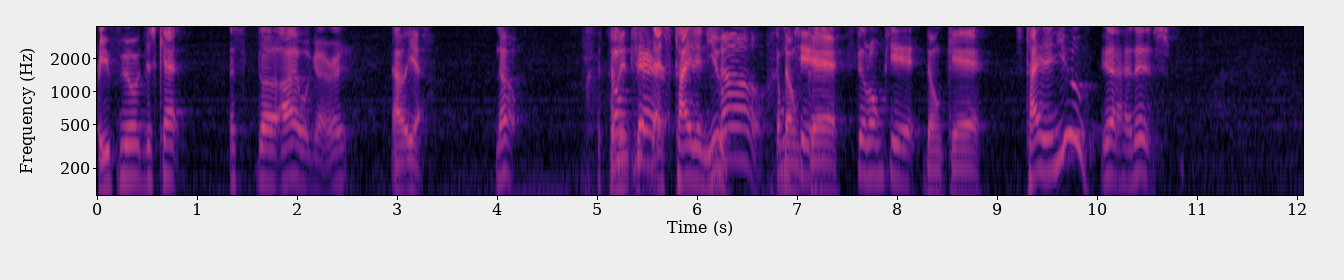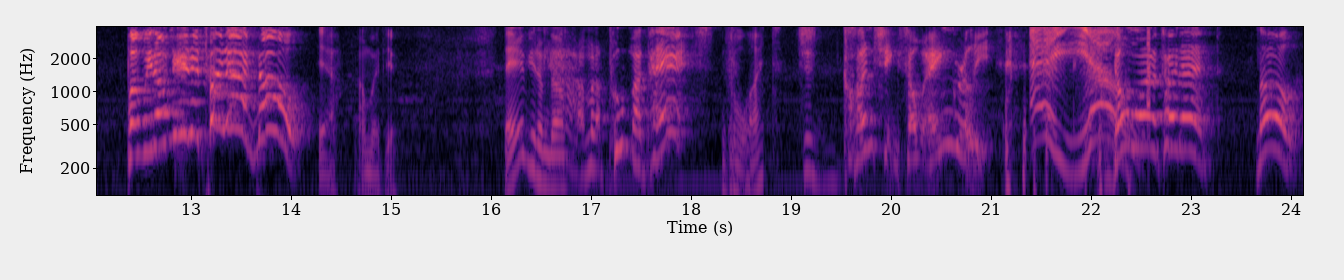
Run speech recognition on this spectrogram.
Are you familiar with this cat? That's the Iowa guy, right? Oh yeah. No. Don't mean, care. That's tight in you. No. Don't, Don't care. care. Still don't care. Don't care. It's tight in you. Yeah, it is. But we don't need a tight end. No. Yeah, I'm with you. They interviewed him though. God, I'm gonna poop my pants. What? Just clenching so angrily. Hey, yo! Don't want a tight end. No.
